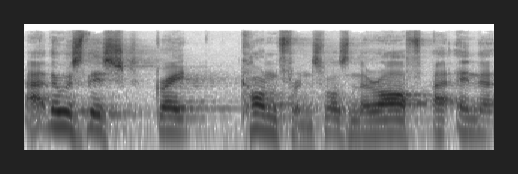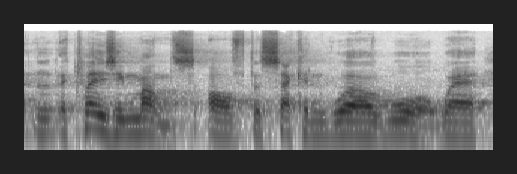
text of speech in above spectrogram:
Uh, there was this great conference, wasn't there, uh, in the, the closing months of the Second World War, where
